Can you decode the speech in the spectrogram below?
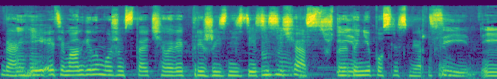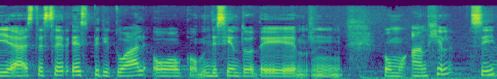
Да, и этим ангелом можем стать человек при жизни здесь и сейчас, что И- это не после смерти. Sí, y a este ser espiritual o como diciendo de mm, como ángel, sí,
